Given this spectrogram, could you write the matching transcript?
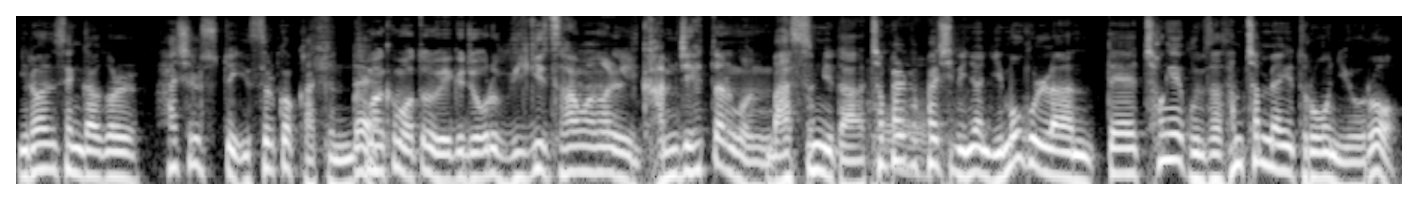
이런 생각을 하실 수도 있을 것 같은데 그만큼 어떤 외교적으로 위기 상황을 감지했다는 건 맞습니다. 1882년 이모군란 때 청해 군사 3천 명이 들어온 이후로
